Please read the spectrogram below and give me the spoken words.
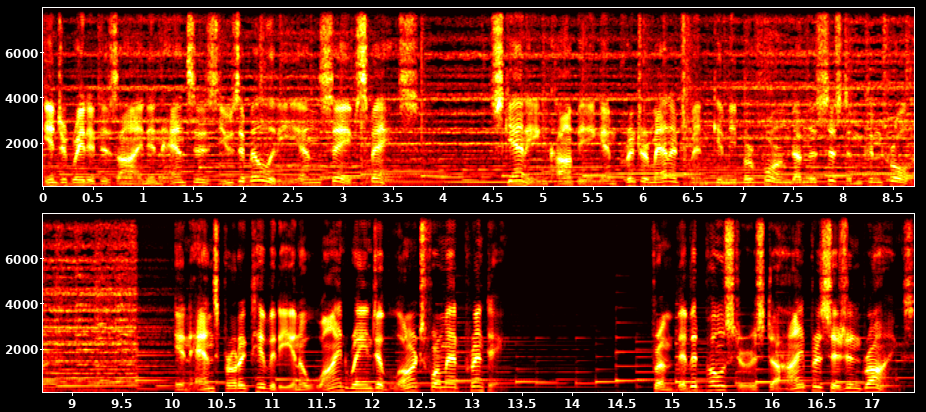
Integrated design enhances usability and saves space. Scanning, copying, and printer management can be performed on the system controller. Enhance productivity in a wide range of large format printing, from vivid posters to high precision drawings,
